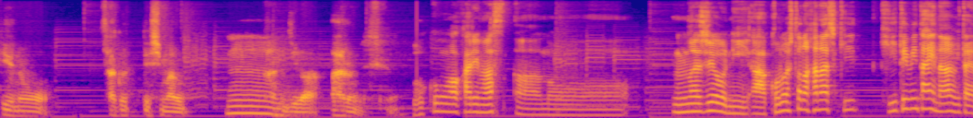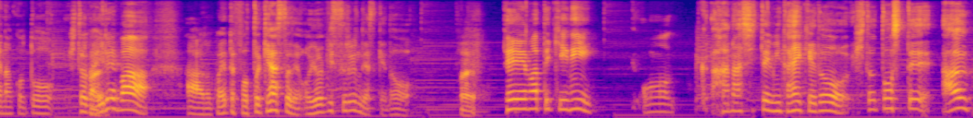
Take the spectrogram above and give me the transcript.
ていうのを探ってしまううん。感じはあるんですよね。僕もわかります。あのー同じように、あ、この人の話聞聞いてみたいな、みたいなこと、人がいれば、あの、こうやってポッドキャストでお呼びするんですけど、はい。テーマ的にお話してみたいけど、人として会う、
